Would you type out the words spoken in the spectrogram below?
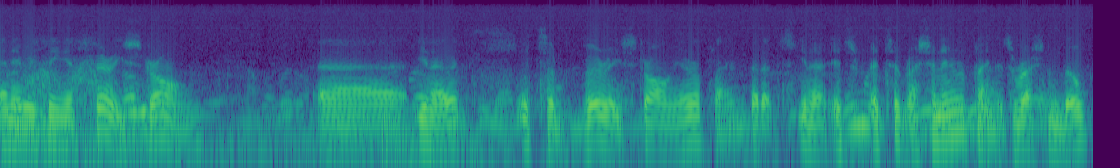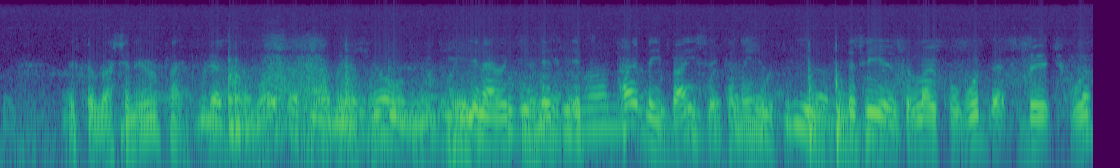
and everything, it's very strong. Uh, you know, it's it's a very strong aeroplane, but it's you know, it's it's a Russian aeroplane. It's Russian built. It's a Russian aeroplane. You know, it's, it's, it's totally basic. I mean, this here is the local wood. That's birch wood.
